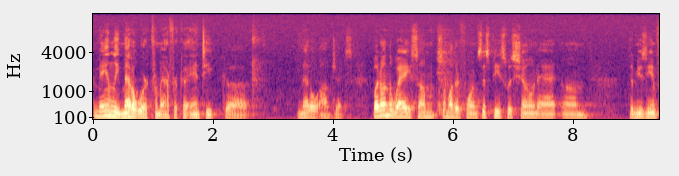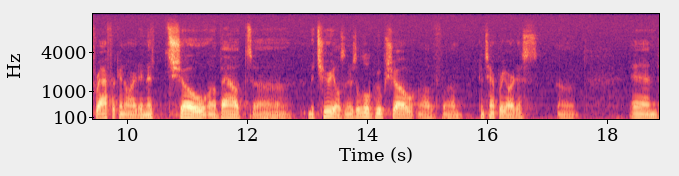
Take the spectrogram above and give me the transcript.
mainly metalwork from Africa, antique uh, metal objects. But on the way, some, some other forms. This piece was shown at um, the Museum for African Art in a show about uh, materials. And there was a little group show of um, contemporary artists. uh, And,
